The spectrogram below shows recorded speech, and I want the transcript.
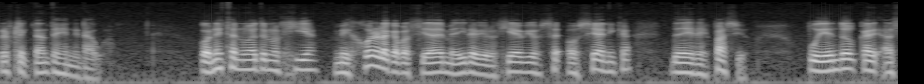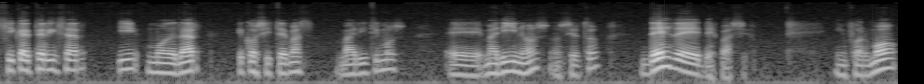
reflectantes en el agua. Con esta nueva tecnología mejora la capacidad de medir la biología oceánica desde el espacio, pudiendo así caracterizar y modelar ecosistemas marítimos, eh, marinos, ¿no es cierto?, desde el espacio. Informó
